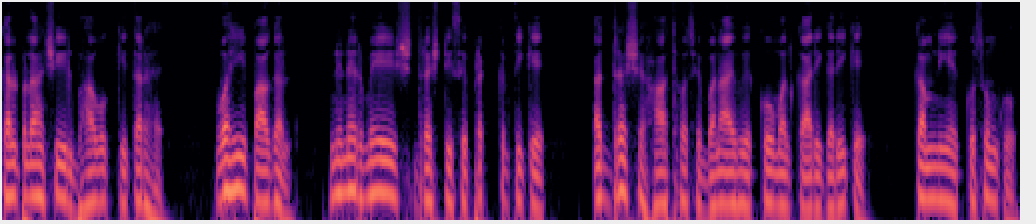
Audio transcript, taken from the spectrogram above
कल्पनाशील भावुक की तरह वही पागल निनिर्मेश दृष्टि से प्रकृति के अदृश्य हाथों से बनाए हुए कोमल कारीगरी के कमनीय कुसुम को,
